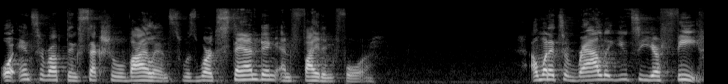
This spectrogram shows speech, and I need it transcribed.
or interrupting sexual violence was worth standing and fighting for. I wanted to rally you to your feet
